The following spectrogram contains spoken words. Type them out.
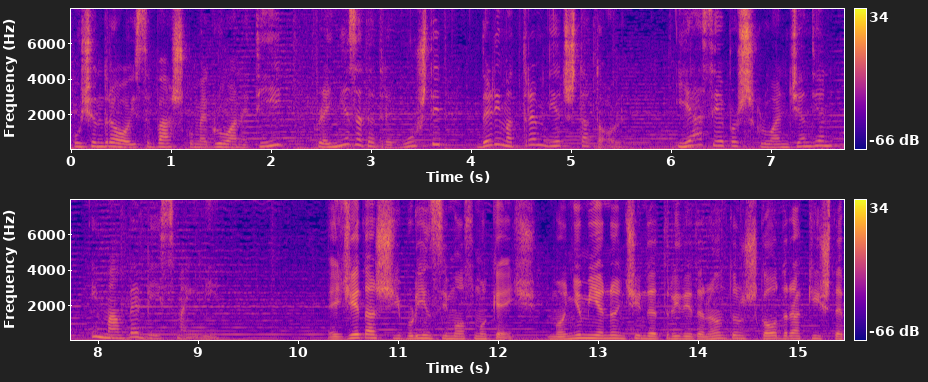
ku qëndroi së bashku me gruan e tij prej njëzet e tre gushtit Deri më trembëdhjetë shtator, ja si e përshkruan gjendjen Imam Vehbi Ismaili. E gjeta Shqipërinë si mos më keq, më një mijë e nëntëqind e tridhjetë e nëntë Shkodra kishte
